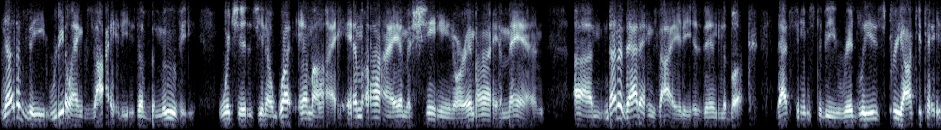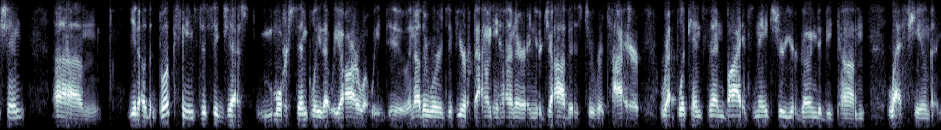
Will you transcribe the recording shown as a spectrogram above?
none of the real anxieties of the movie, which is you know what am I? Am I a machine or am I a man? Um, none of that anxiety is in the book. That seems to be Ridley's preoccupation. Um, you know, the book seems to suggest more simply that we are what we do. In other words, if you're a bounty hunter and your job is to retire replicants, then by its nature you're going to become less human.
